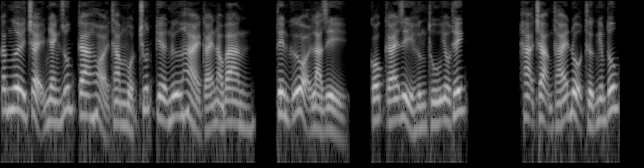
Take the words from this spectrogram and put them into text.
các ngươi chạy nhanh giúp ca hỏi thăm một chút kia nữ hài cái nào ban, tên cứ gọi là gì, có cái gì hứng thú yêu thích. Hạ trạm thái độ thực nghiêm túc,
